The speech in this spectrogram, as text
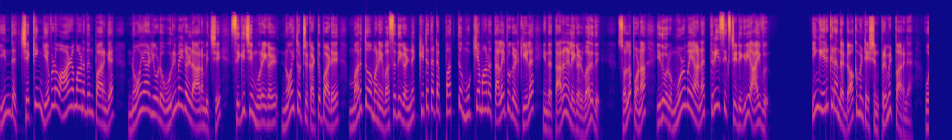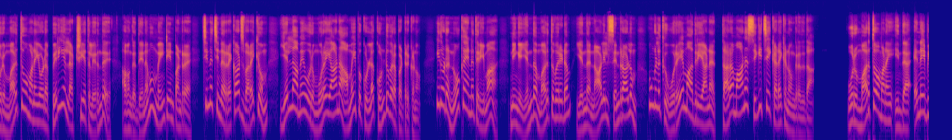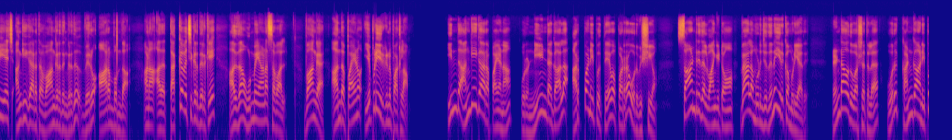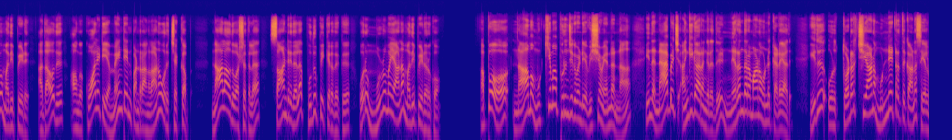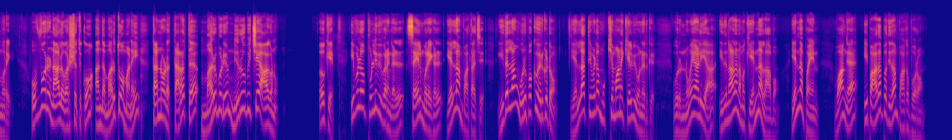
இந்த செக்கிங் எவ்வளவு ஆழமானதுன்னு பாருங்க. நோயாளியோட உரிமைகள் ஆரம்பிச்சு சிகிச்சை முறைகள் நோய் தொற்று கட்டுப்பாடு மருத்துவமனை வசதிகள்னு கிட்டத்தட்ட பத்து முக்கியமான தலைப்புகள் கீழே இந்த தரநிலைகள் வருது. சொல்லப்போனா இது ஒரு முழுமையான த்ரீ சிக்ஸ்டி டிகிரி ஆய்வு. இங்க இருக்கிற அந்த டாக்குமெண்டேஷன் பிரிமிட் பாருங்க. ஒரு மருத்துவமனையோட பெரிய லட்சியத்திலிருந்து அவங்க தினமும் மெயின்டைன் பண்ற சின்ன சின்ன ரெக்கார்ட்ஸ் வரைக்கும் எல்லாமே ஒரு முறையான அமைப்புக்குள்ள கொண்டு வரப்பட்டிருக்கணும். இதோட நோக்கம் என்ன தெரியுமா? நீங்க எந்த மருத்துவரிடம் எந்த நாளில் சென்றாலும் உங்களுக்கு ஒரே மாதிரியான தரமான சிகிச்சை கிடைக்கணுங்கிறது தான் ஒரு மருத்துவமனை இந்த என்ஐபிஹெச் அங்கீகாரத்தை வாங்குறதுங்கிறது வெறும் ஆரம்பம்தான் ஆனா அதை தக்க வச்சுக்கிறது இருக்கே அதுதான் உண்மையான சவால். வாங்க அந்த பயணம் எப்படி இருக்குன்னு பார்க்கலாம். இந்த அங்கீகார பயணம் ஒரு நீண்ட கால அர்ப்பணிப்பு தேவைப்படுற ஒரு விஷயம். சான்றிதழ் வாங்கிட்டோம் வேலை முடிஞ்சதுன்னு இருக்க முடியாது. ரெண்டாவது வருஷத்துல ஒரு கண்காணிப்பு மதிப்பீடு. அதாவது அவங்க குவாலிட்டியை மெயின்டைன் பண்றாங்களான்னு ஒரு செக்கப். நாலாவது வருஷத்துல சான்றிதழை புதுப்பிக்கிறதுக்கு ஒரு முழுமையான மதிப்பீடு இருக்கும். அப்போ நாம முக்கியமா புரிஞ்சுக்க வேண்டிய விஷயம் என்னன்னா இந்த நாபிச் அங்கீகாரங்கிறது நிரந்தரமான ஒண்ணு கிடையாது. இது ஒரு தொடர்ச்சியான முன்னேற்றத்துக்கான செயல்முறை. ஒவ்வொரு நாலு வருஷத்துக்கும் அந்த மருத்துவமனை தன்னோட தரத்தை மறுபடியும் நிரூபிச்சே ஆகணும். ஓகே இவ்வளோ புள்ளி விவரங்கள் செயல்முறைகள் எல்லாம் பார்த்தாச்சு. இதெல்லாம் ஒரு பக்கம் இருக்கட்டும். எல்லாத்தையும் விட முக்கியமான கேள்வி ஒன்று இருக்கு. ஒரு நோயாளியா இதனால நமக்கு என்ன லாபம்? என்ன பயன்? வாங்க இப்ப அதை பத்தி தான் பார்க்க போறோம்.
